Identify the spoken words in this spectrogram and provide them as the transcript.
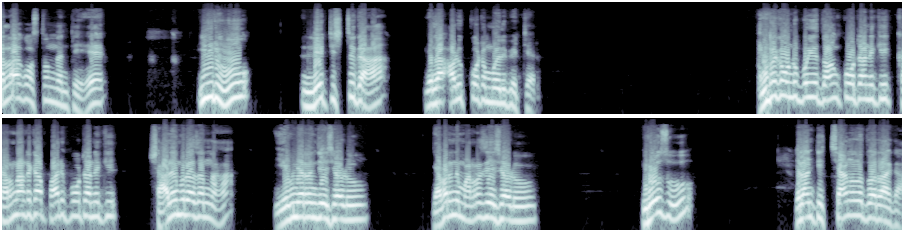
ఎలాగ వస్తుందంటే వీరు లేటెస్ట్గా ఇలా అడుక్కోవటం మొదలుపెట్టారు. అండర్ పోయి దాంకోవటానికి కర్ణాటక పారిపోవటానికి శాలేమురాజు అన్న ఏమి నేరం చేశాడు? ఎవరిని మర్ర చేశాడు? ఈరోజు ఇలాంటి ఛానళ్ళ ద్వారాగా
